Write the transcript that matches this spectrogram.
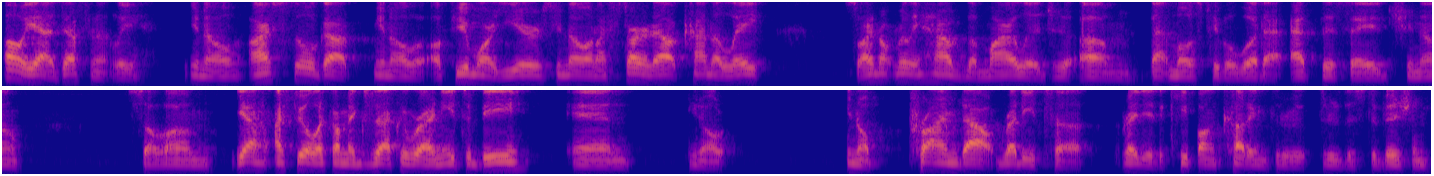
Oh yeah, definitely. You know, I still got, you know, a few more years, you know, and I started out kind of late, so I don't really have the mileage um, that most people would at, at this age, you know. So um yeah, I feel like I'm exactly where I need to be and, you know, you know, primed out, ready to ready to keep on cutting through through this division.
